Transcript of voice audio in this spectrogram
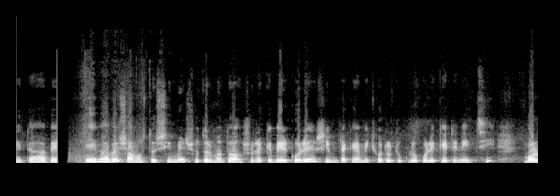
নিতে হবে। এইভাবে সমস্ত সিমের সুতোর মতো অংশটাকে বের করে সিমটাকে আমি ছোট টুকরো করে কেটে নিচ্ছি। বড়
